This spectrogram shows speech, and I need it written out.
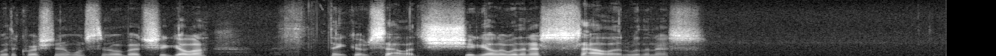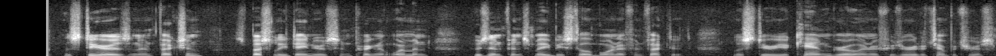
with a question that wants to know about Shigella, think of salad. Shigella with an S, salad with an S. Listeria is an infection, especially dangerous in pregnant women whose infants may be stillborn if infected. Listeria can grow in refrigerator temperatures.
